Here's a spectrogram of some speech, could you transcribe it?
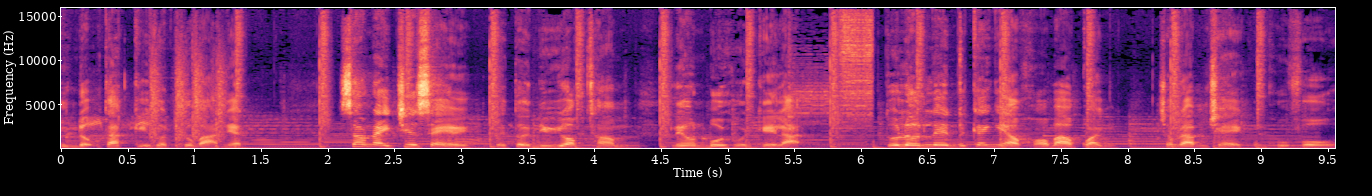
từng động tác kỹ thuật cơ bản nhất. Sau này chia sẻ với tờ New York Times, Leon bồi hồi kể lại Tôi lớn lên với cái nghèo khó bao quanh, trong đám trẻ cùng khu phố,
